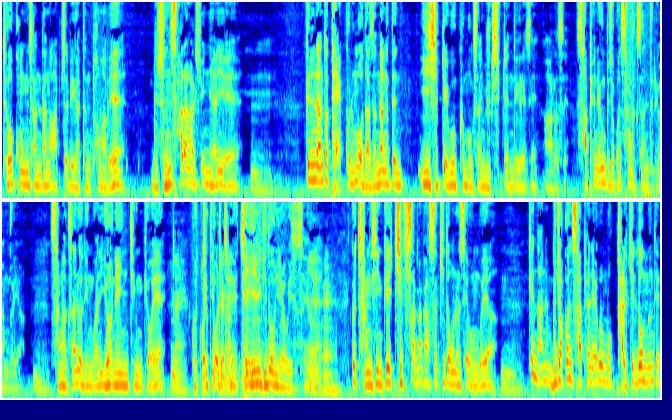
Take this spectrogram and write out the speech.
저 공산당 앞잡이 같은 통합에 무슨 사랑할 수 있냐, 얘. 음. 근데 난 또 대꾸를 못 하잖아. 난 그때 20대고 그 목사님 60대인데 그래서 알았어요. 내고 무조건 삼각산 들어간 거야. 음. 삼각산이 어딘가 연예인 지금 교회 네. 그그 뒷골창에 뒤쪽에. 제일 기도원이라고 있었어요. 예. 예. 그 장신교회 집사가 가서 기도원을 세운 거야. 음. 그 나는 무조건 사표 내고 뭐 갈 길도 없는데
